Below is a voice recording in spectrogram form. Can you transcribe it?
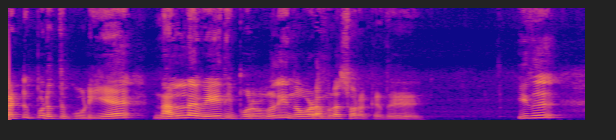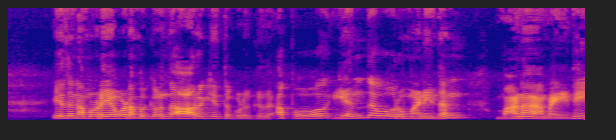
கட்டுப்படுத்தக்கூடிய நல்ல வேதிப்பொருள்கள் இந்த உடம்புல சுரக்குது. இது இது நம்மளுடைய உடம்புக்கு வந்து ஆரோக்கியத்தை கொடுக்குது. அப்போது எந்த ஒரு மனிதன் மன அமைதி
